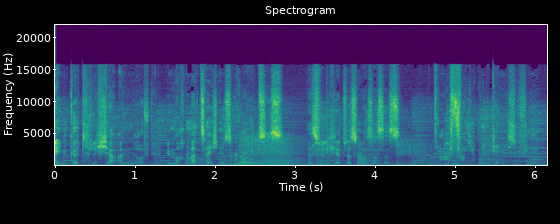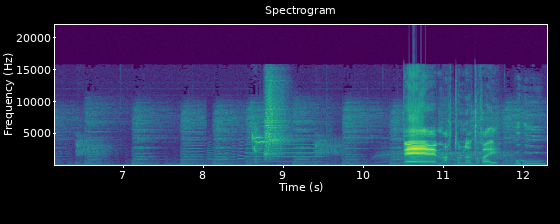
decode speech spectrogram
Ein göttlicher Angriff. Wir machen mal Zeichen des Kreuzes. Das will ich jetzt wissen, was das ist. Ah, Feuer bringt ja nicht so viel. Bäm, 803. Huhu.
